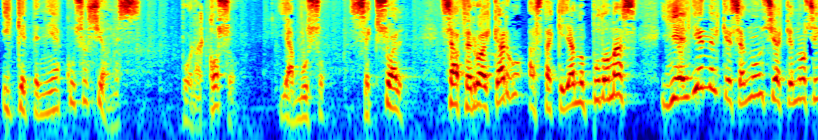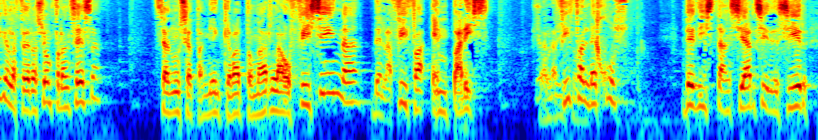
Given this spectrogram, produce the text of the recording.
y que tenía acusaciones por acoso y abuso sexual. Se aferró al cargo hasta que ya no pudo más. Y el día en el que se anuncia que no sigue la Federación Francesa, se anuncia también que va a tomar la oficina de la FIFA en París. O sea, la FIFA lejos de distanciarse y decir,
